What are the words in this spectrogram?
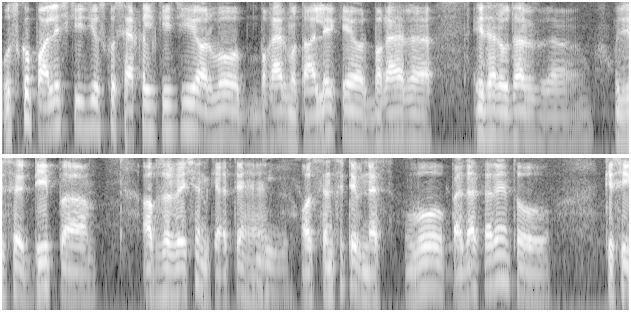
اس کو پالش کیجیے اس کو سیکل کیجیے اور وہ بغیر مطالعے کے اور بغیر ادھر ادھر جسے ڈیپ آبزرویشن کہتے ہیں جی،۔ اور سینسٹیونیس وہ پیدا کریں تو کسی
